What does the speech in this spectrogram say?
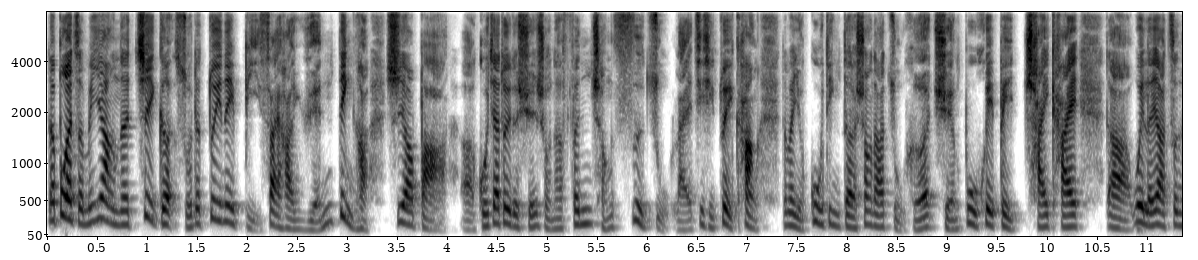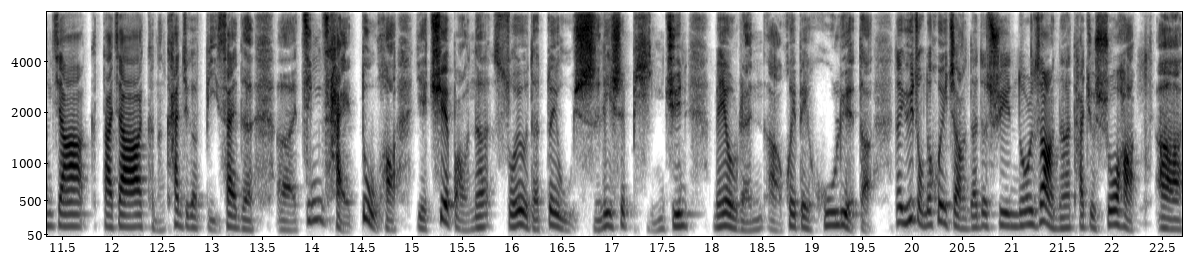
那不管怎么样呢，这个所谓的队内比赛哈，原定哈是要把呃国家队的选手呢分成四组来进行对抗，那么有固定的双打组合，全部会被拆开啊，为了要增加大家可能看这个比赛的呃精彩度哈，也确保呢所有的队伍实力是平均，没有人啊会被忽略的。那于总的会长的 Sri Norzar 呢，他就说哈啊，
